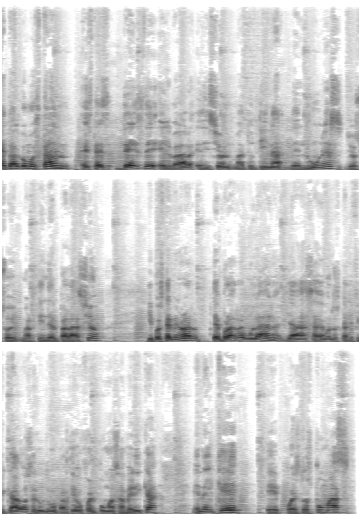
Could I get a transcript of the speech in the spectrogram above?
¿Qué tal? ¿Cómo están? Este es Desde el Bar, edición matutina de lunes. Yo soy Martín del Palacio. Y pues terminó la temporada regular, ya sabemos los calificados. El último partido fue el Pumas América, en el que eh, pues los Pumas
